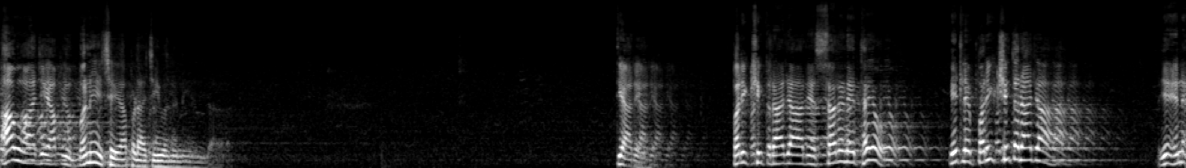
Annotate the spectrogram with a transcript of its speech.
આવું આજે આપણું બને છે આપણા જીવનની અંદર. ત્યારે પરીક્ષિત રાજાને શરણે થયો. એટલે પરીક્ષિત રાજા એને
